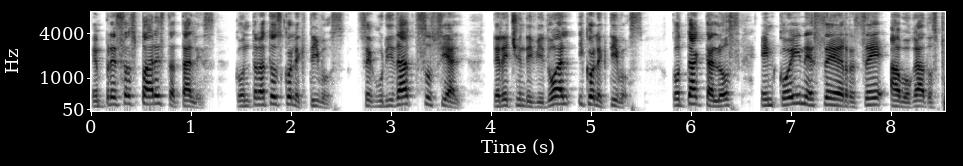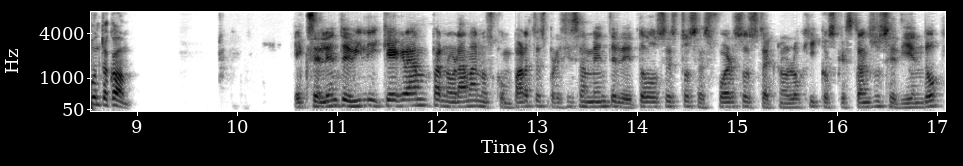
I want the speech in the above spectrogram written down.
empresas paraestatales, contratos colectivos, seguridad social, derecho individual y colectivos. Contáctalos en coinsrcabogados.com. Excelente, Billy. Qué gran panorama nos compartes precisamente de todos estos esfuerzos tecnológicos que están sucediendo.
